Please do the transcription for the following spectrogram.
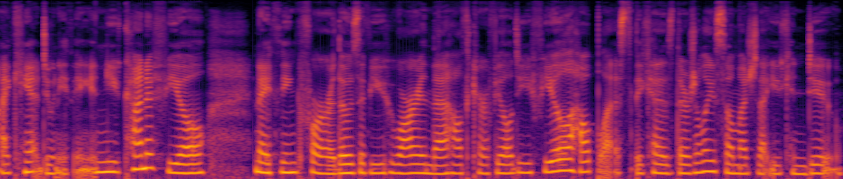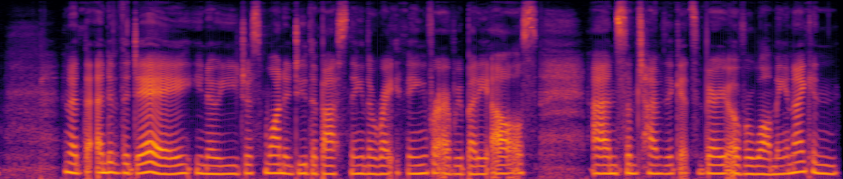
I can't do anything. And you kind of feel, and I think for those of you who are in the healthcare field, you feel helpless because there's only so much that you can do. And at the end of the day, you know, you just want to do the best thing, the right thing for everybody else. And sometimes it gets very overwhelming. And I can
